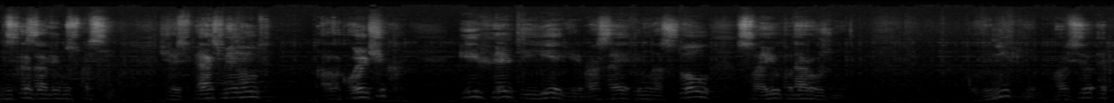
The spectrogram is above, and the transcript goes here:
не сказав ему спасибо. Через пять минут колокольчик, и фельдъегерь бросает ему на стол свою подорожную. Вникнем во все это.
